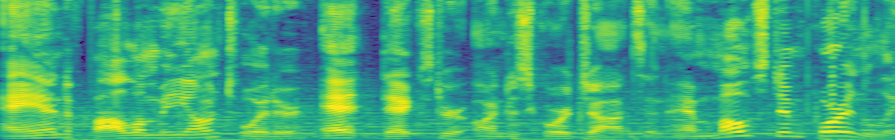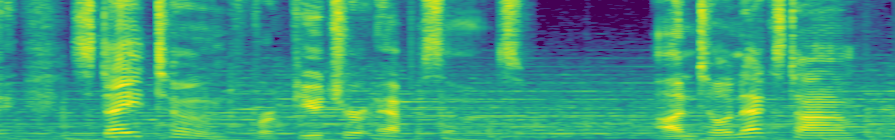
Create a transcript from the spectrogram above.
and follow me on Twitter at Dexter underscore Johnson. And most importantly, stay tuned for future episodes. Until next time.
